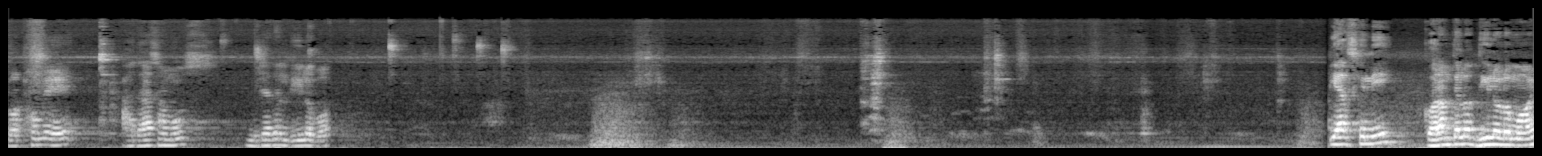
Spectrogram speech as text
প্ৰথমে আধা চামুচ মিঠাতেল দি ল'ব। পিঁয়াজখিনি গৰম তেলত দি ল'লোঁ মই।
